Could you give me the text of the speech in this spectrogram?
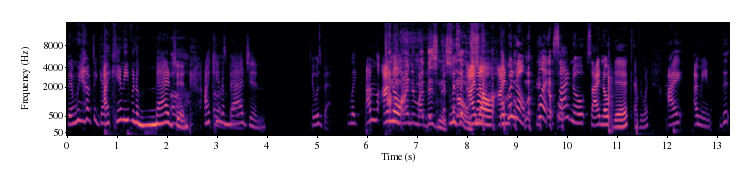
then we have to get. I can't even imagine. Ugh. I oh, can't it's bad. imagine. it was bad. Like I'm. I know I'm know. minding my business. Listen, no, I know. I know. but no. Like, But no. side note, side note, Dick, everyone. I. I mean, th-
